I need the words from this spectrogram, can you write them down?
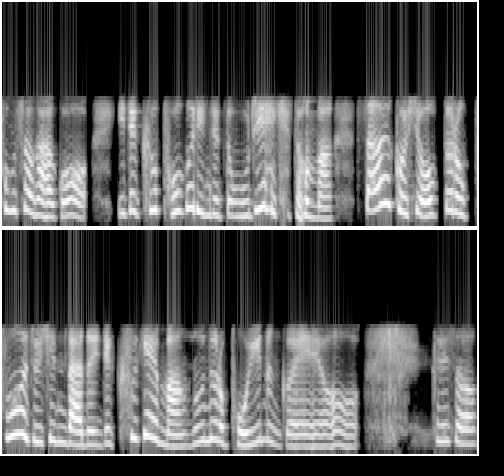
풍성하고 이제 그 복을 이제 또 우리에게도 막 쌓을 것이 없도록 부어 주신다는 이제 그게 막 눈으로 보이는 거예요. 그래서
